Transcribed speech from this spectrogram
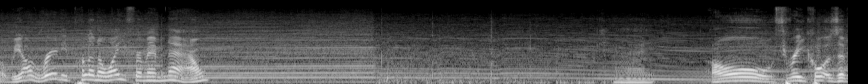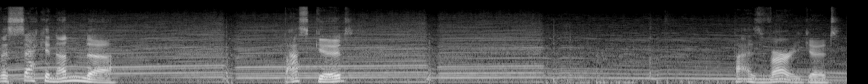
But we are really pulling away from him now. Okay. Oh, three quarters of a second under. That's good. That is very good.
